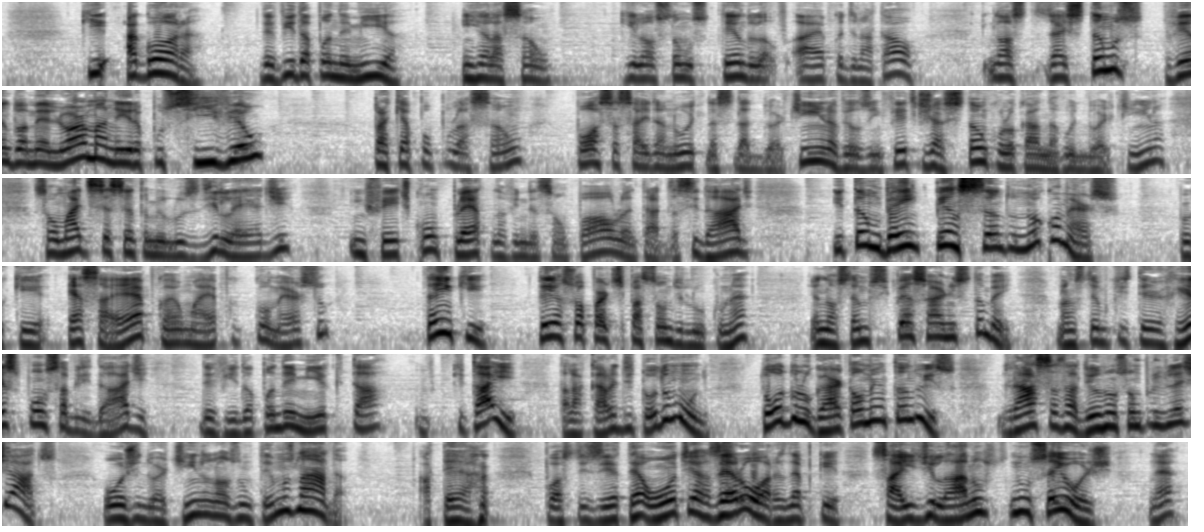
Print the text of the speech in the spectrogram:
que agora, devido à pandemia, em relação que nós estamos tendo a época de Natal, nós já estamos vendo a melhor maneira possível para que a população possa sair da noite da cidade de Duartina, ver os enfeites que já estão colocados na rua de Duartina. São mais de 60 mil luzes de LED, enfeite completo na Avenida São Paulo, a entrada da cidade. E também pensando no comércio, porque essa época é uma época que o comércio tem que ter a sua participação de lucro, né? E nós temos que pensar nisso também. Mas nós temos que ter responsabilidade devido à pandemia que está que tá aí. Está na cara de todo mundo. Todo lugar está aumentando isso. Graças a Deus nós somos privilegiados. Hoje em Duartina nós não temos nada. Até, posso dizer, até ontem às zero horas, né? Porque sair de lá não, não sei hoje, né?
